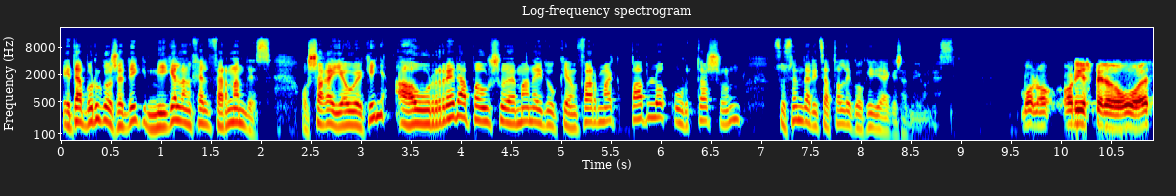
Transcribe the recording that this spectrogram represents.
eta Burgosetik Miguel Ángel Fernández. Osagai hauekin aurrera pausu eman nahi du Ken Farmak Pablo Urtas osasun zuzendaritza taldeko kideak esan digunez. Bueno, hori espero dugu, ez?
